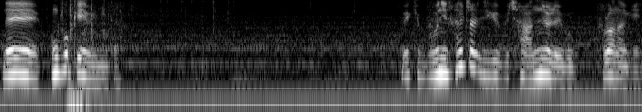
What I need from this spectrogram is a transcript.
네 공포 게임입니다 왜 이렇게 문이 살짝 이게 잘 안 열려 이거 불안하게?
